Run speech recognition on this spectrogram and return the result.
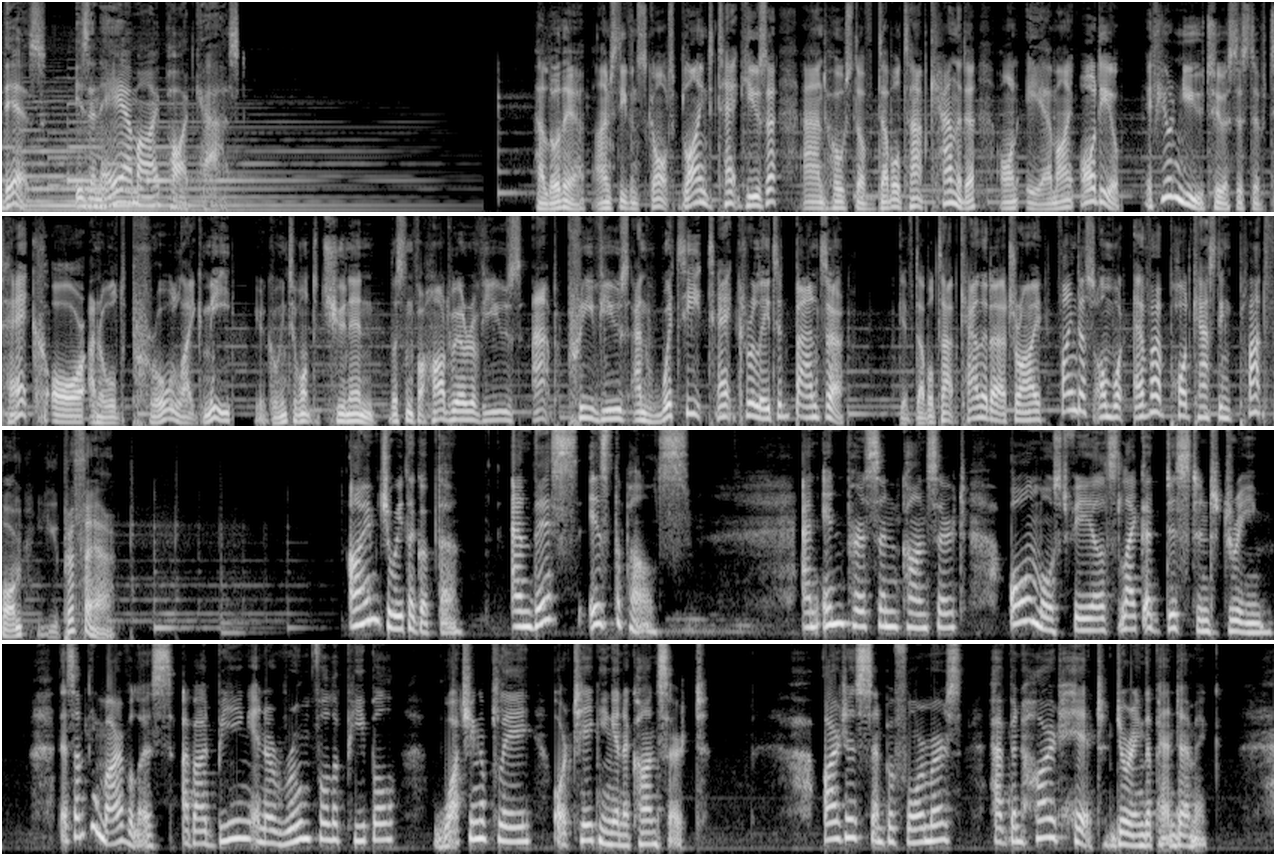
This is an AMI podcast. Hello there, I'm Stephen Scott, blind tech user and host of Double Tap Canada on AMI Audio. If you're new to assistive tech or an old pro like me, you're going to want to tune in, listen for hardware reviews, app previews, and witty tech related banter. Give Double Tap Canada a try. Find us on whatever podcasting platform you prefer. I'm Joeita Gupta, and this is The Pulse. An in person concert almost feels like a distant dream. There's something marvelous about being in a room full of people, watching a play, or taking in a concert. Artists and performers have been hard hit during the pandemic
